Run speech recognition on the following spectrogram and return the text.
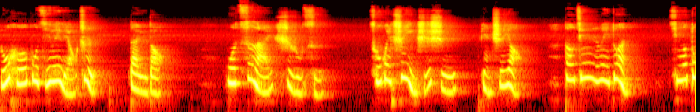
如何不即为疗治？”黛玉道：“我自来是如此，从会吃饮食时便吃药，到今日未断，请了多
